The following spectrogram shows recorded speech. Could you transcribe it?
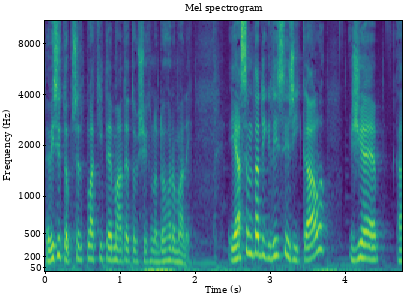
Vy si to předplatíte, máte to všechno dohromady. Já jsem tady kdysi říkal, že uh,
